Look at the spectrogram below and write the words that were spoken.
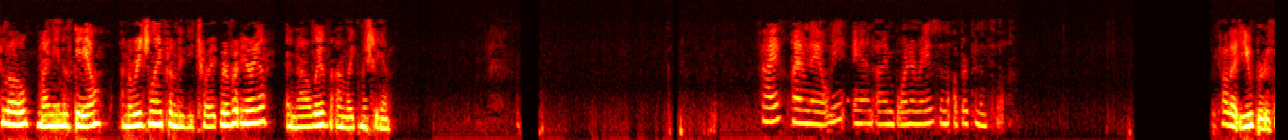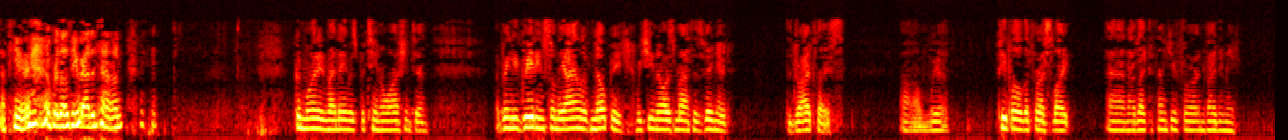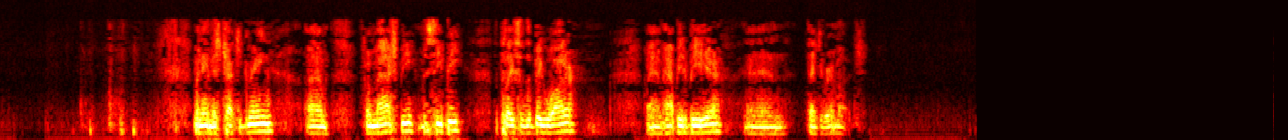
Hello, my name is Gail. I'm originally from the Detroit River area and now live on Lake Michigan. Hi, I'm Naomi, and I'm born and raised in the Upper Peninsula. We call that Yoopers up here, for those of you who are out of town. Good morning. My name is Patina Washington. I bring you greetings from the island of Noepe, which you know as Martha's Vineyard, the dry place. Um, we are people of the first light, and I'd like to thank you for inviting me. My name is Chucky Green. I'm from Mashpee, Mississippi, the place of the big water. I am happy to be here, and thank you very much.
